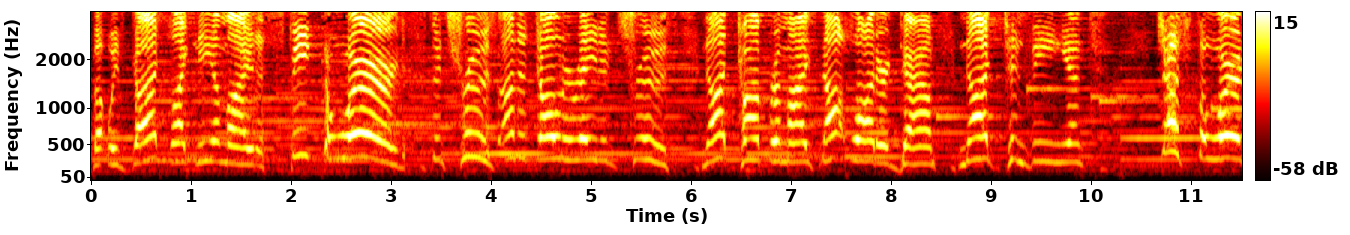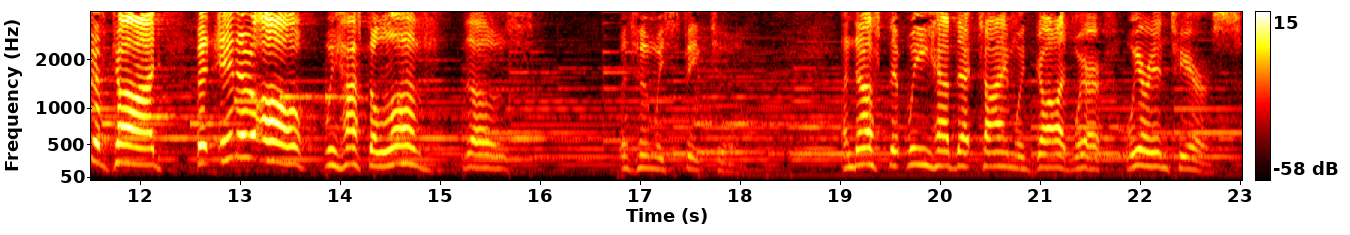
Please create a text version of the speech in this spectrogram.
but we've got, like Nehemiah, to speak the word, the truth, unadulterated truth, not compromised, not watered down, not convenient, just the word of God. But in it all, we have to love those with whom we speak to. Enough that we have that time with God where we are in tears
